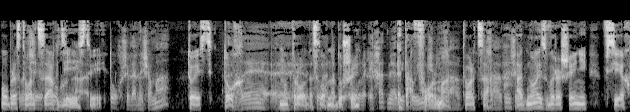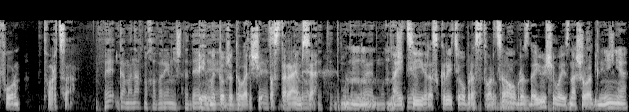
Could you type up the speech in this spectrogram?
образ Творца в действии. То есть тох, нутро, дословно души, это форма Творца, одно из выражений всех форм Творца. И мы тоже, товарищи, постараемся найти раскрыть образ Творца, образ дающего из нашего объединения —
